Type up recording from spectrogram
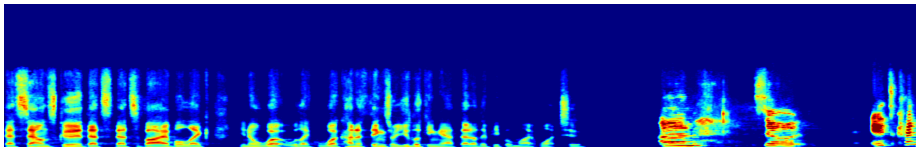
that sounds good, that's, that's viable. Like, you know, what, like what kind of things are you looking at that other people might want to? Um, so it's kind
